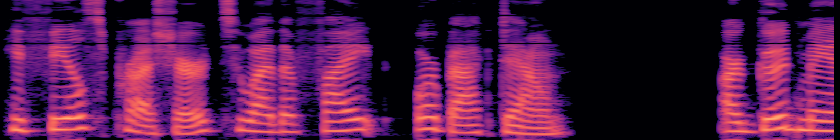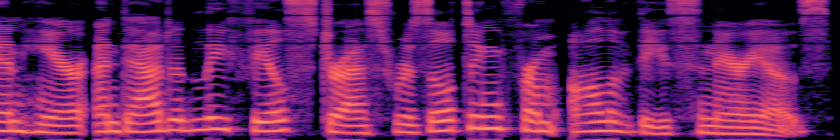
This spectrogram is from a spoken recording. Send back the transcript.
he feels pressure to either fight or back down. Our good man here undoubtedly feels stress resulting from all of these scenarios.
